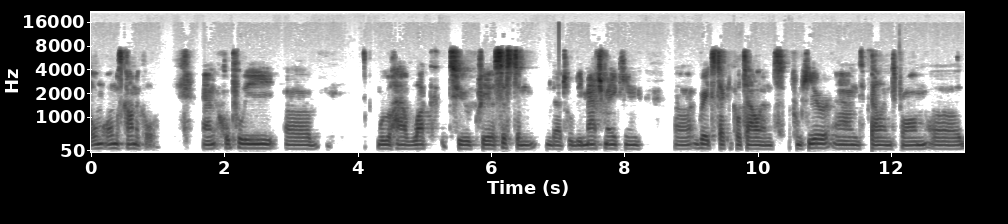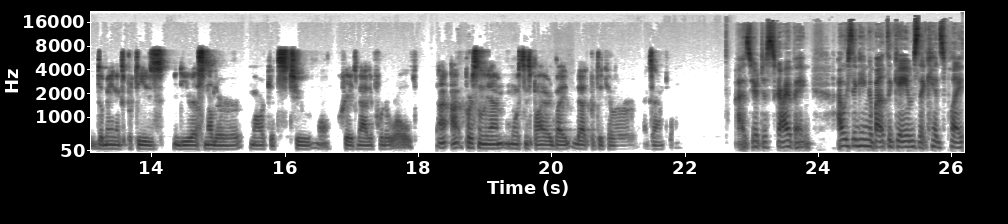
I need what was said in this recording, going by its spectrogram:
almost comical, and hopefully, uh, we will have luck to create a system that will be matchmaking uh, great technical talent from here and talent from uh, domain expertise in the US and other markets to well, create value for the world. I, I personally, I'm most inspired by that particular example. As you're describing, I was thinking about the games that kids play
